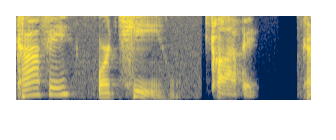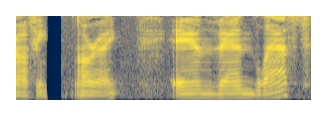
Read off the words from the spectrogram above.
Coffee or tea? Coffee. Coffee. All right. And then last,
